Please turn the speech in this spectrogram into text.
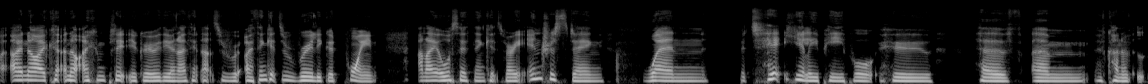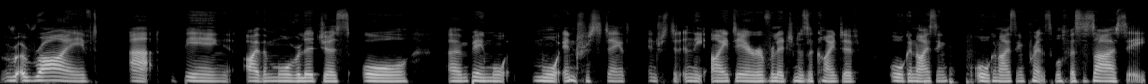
I- I know I can, I completely agree with you, and I think that's a re- I think it's a really good point, and I also think it's very interesting when particularly people who have um have kind of arrived at being either more religious or um, being more more interested interested in the idea of religion as a kind of organizing organizing principle for society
